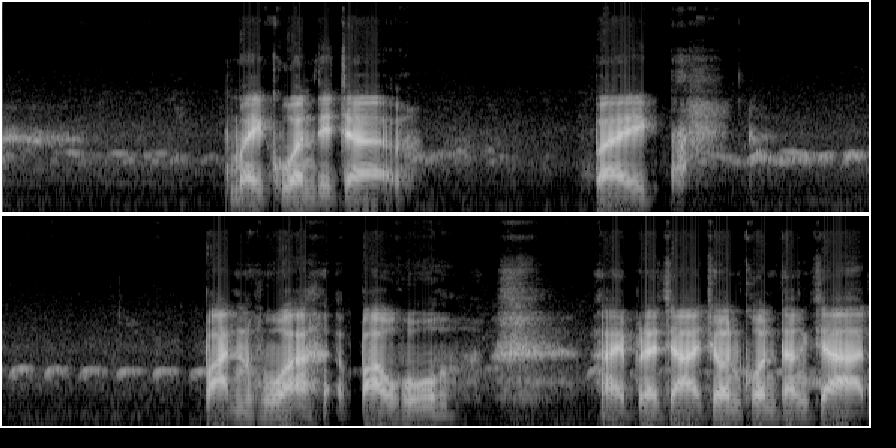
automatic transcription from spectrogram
ำไม่ควรที่จะไปปั่นหัวเป่าหู ให้ประชาชนคนทั้งชาติ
